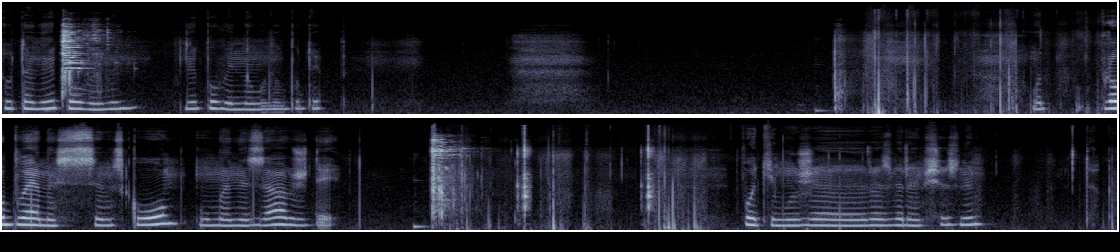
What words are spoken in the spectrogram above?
Тут не повинен, не повинно воно бути. От проблеми з цим склом у мене завжди. Потім уже розберемося з ним. Так.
